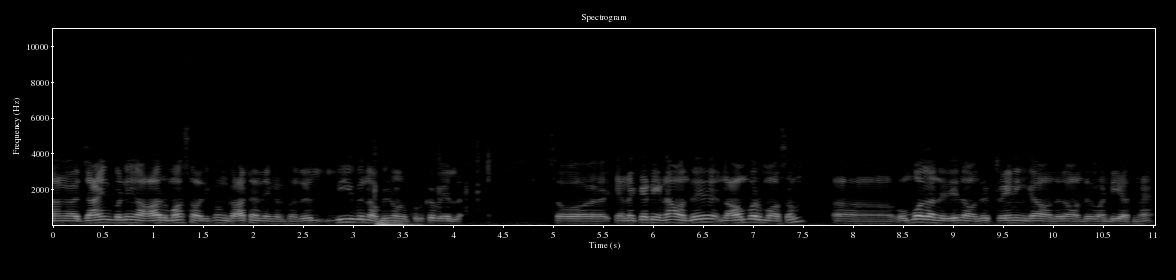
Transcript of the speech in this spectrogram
நாங்கள் ஜாயின் பண்ணி ஆறு மாதம் வரைக்கும் கார்ட்னர் எங்களுக்கு வந்து லீவுன்னு அப்படின்னு ஒன்று கொடுக்கவே இல்லை. ஸோ என்னை கேட்டிங்கன்னா வந்து நவம்பர் மாதம் ஒம்பதாம் தேதி நான் வந்து ட்ரைனிங்காக வந்து நான் வந்து வண்டி ஏறினேன்.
